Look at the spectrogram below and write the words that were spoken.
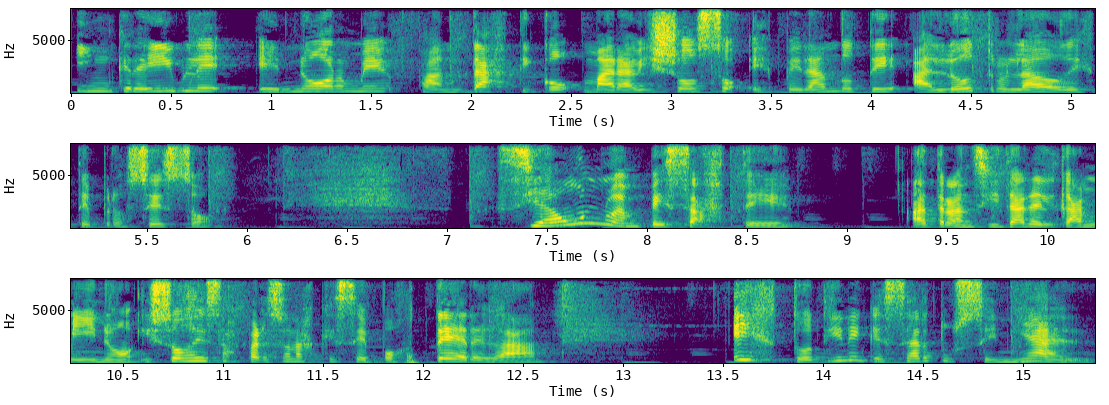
increíble, enorme, fantástico, maravilloso, esperándote al otro lado de este proceso. Si aún no empezaste a transitar el camino y sos de esas personas que se posterga, esto tiene que ser tu señal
